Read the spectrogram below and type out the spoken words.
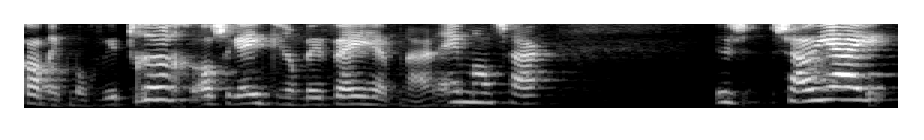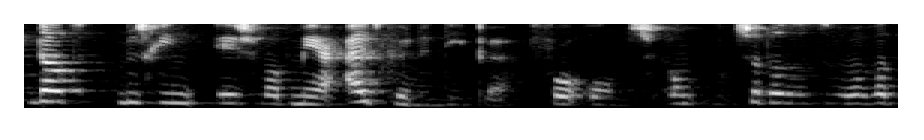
kan ik nog weer terug als ik één keer een BV heb naar een eenmanszaak? Dus zou jij dat misschien eens wat meer uit kunnen diepen voor ons? Om, zodat het wat,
